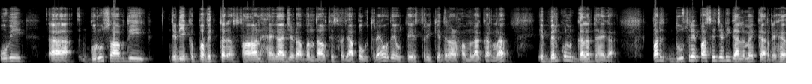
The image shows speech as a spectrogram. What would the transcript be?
ਉਹ ਵੀ ਅ, ਗੁਰੂ ਸਾਹਿਬ ਦੀ ਜਿਹੜੀ ਇੱਕ ਪਵਿੱਤਰ ਸਥਾਨ ਹੈਗਾ ਜਿਹੜਾ ਬੰਦਾ ਉੱਥੇ ਸਜ਼ਾ ਭੁਗਤ ਰਿਹਾ ਉਹਦੇ ਉੱਤੇ ਇਸ ਤਰੀਕੇ ਦੇ ਨਾਲ ਹਮਲਾ ਕਰਨਾ ਇਹ ਬਿਲਕੁਲ ਗਲਤ ਹੈਗਾ। ਪਰ ਦੂਸਰੇ ਪਾਸੇ ਜਿਹੜੀ ਗੱਲ ਮੈਂ ਕਰ ਰਿਹਾ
